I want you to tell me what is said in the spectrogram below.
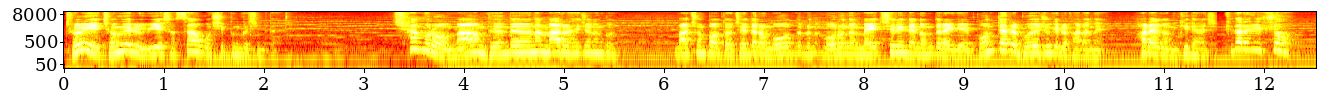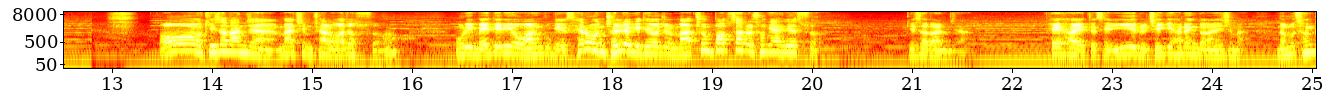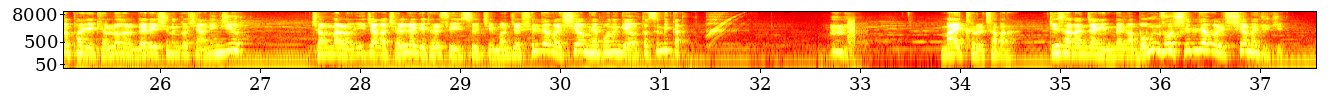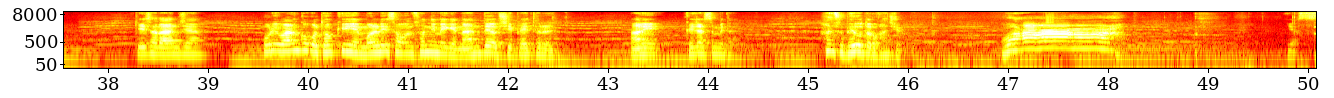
저의 정의를 위해서 싸우고 싶은 것입니다. 참으로 마음 든든한 말을 해주는군. 맞춤법도 제대로 모르는, 모르는 매칠인데 놈들에게 본때를 보여주기를 바라네. 활약은 기대하지. 기다려주십시오. 오 기사단장 마침 잘 와줬어. 우리 메디리오 왕국의 새로운 전력이 되어줄 맞춤법사를 소개하겠어. 기사단장 폐하의 뜻에 이의를 제기하려는 건 아니지만 너무 성급하게 결론을 내리시는 것이 아닌지요? 정말로 이자가 전력이 될 수 있을지 먼저 실력을 시험해 보는 게 어떻습니까? 마이크를 잡아라. 기사단장인 내가 몸소 실력을 시험해 주지. 기사단장, 우리 왕국을 돕기 위해 멀리서 온 손님에게 난데없이 배틀을 아니 괜찮습니다. 한 수 배우도록 하죠. 와! 예스.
